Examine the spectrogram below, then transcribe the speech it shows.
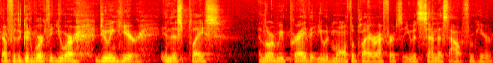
God, for the good work that you are doing here in this place. And Lord, we pray that you would multiply our efforts, that you would send us out from here.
